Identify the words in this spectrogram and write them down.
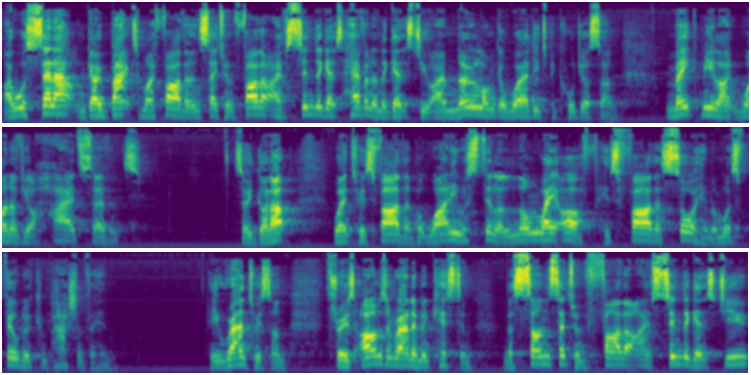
I will set out and go back to my father and say to him, Father, I have sinned against heaven and against you. I am no longer worthy to be called your son. Make me like one of your hired servants. So he got up, went to his father, but while he was still a long way off, his father saw him and was filled with compassion for him. He ran to his son threw his arms around him and kissed him. The son said to him, Father, I have sinned against you,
